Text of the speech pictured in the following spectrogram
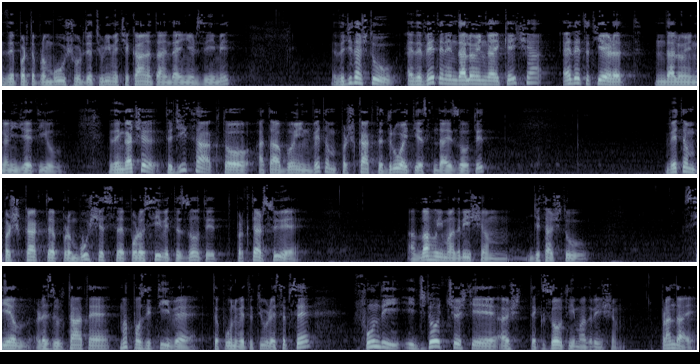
dhe për të përmbushur detyrimet që kanë ata ndaj njerëzimit Dhe gjithashtu, edhe veten e ndalojnë nga e keqja, edhe të tjerët ndalojnë nga një gjë e tillë. Dhe ngaqë të gjitha këto ata bëjnë vetëm për shkak të druajtjes ndaj Zotit, vetëm për shkak të përmbushjes së porosive të Zotit, për këtë arsye Allahu i Madhrishëm gjithashtu sjell rezultate më pozitive të punëve të tyre sepse fundi i çdo çështjeje është tek Zoti i Madhrishëm. Prandaj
